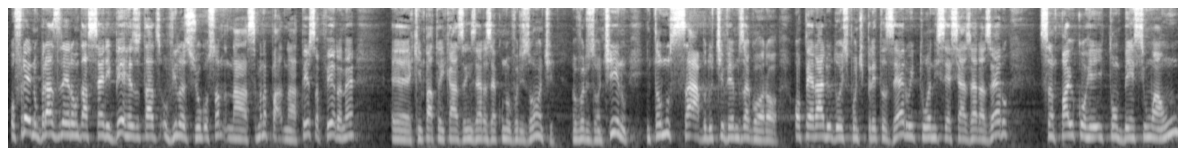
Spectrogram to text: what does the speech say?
O Frei, no Brasileirão da Série B, resultados, o Vilas jogou só na semana, na terça-feira, né? é, que empatou em casa em 0x0 com o Novo Horizonte, Novo Horizontino. Então no sábado tivemos agora, ó, Operário 2, Ponte Preta 0, Ituano e CSA 0x0, Sampaio Correia e Tombense 1x1,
